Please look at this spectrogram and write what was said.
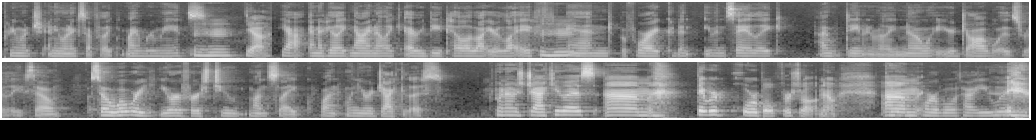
pretty much anyone except for like my roommates. hmm Yeah. Yeah. And I feel like now I know like every detail about your life. Mm-hmm. And before I couldn't even say like I didn't even really know what your job was really. So. So what were your first two months like when when you were ejaculous? When I was Jaculus, um, they were horrible. First of all, no. Um, horrible without you would have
